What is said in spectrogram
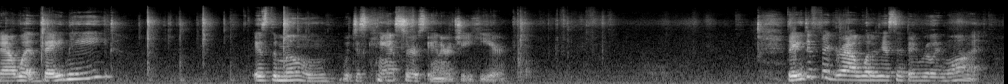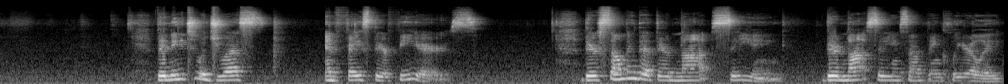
Now, what they need is the moon, which is Cancer's energy here. They need to figure out what it is that they really want. They need to address and face their fears. There's something that they're not seeing. They're not seeing something clearly.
